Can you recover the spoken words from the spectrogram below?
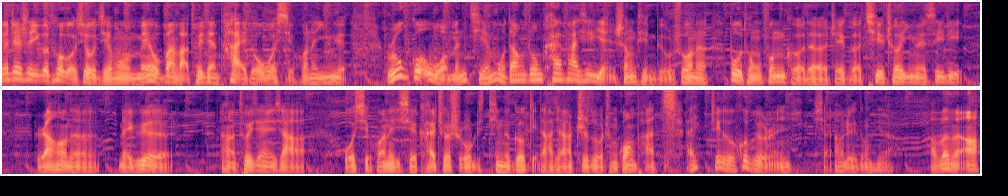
为这是一个脱口秀节目，没有办法推荐太多我喜欢的音乐。如果我们节目当中开发一些衍生品，比如说呢，不同风格的这个汽车音乐 CD，然后呢，每个月啊推荐一下我喜欢的一些开车时候听的歌给大家制作成光盘，哎，这个会不会有人想要这个东西呢？啊，问问啊。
